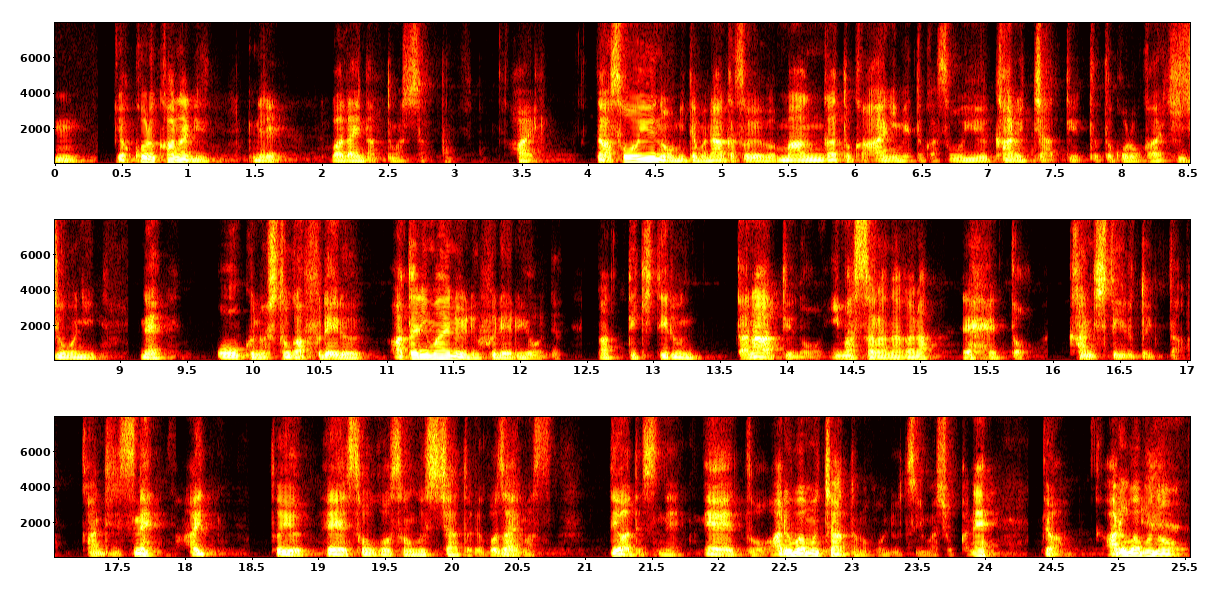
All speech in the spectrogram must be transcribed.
うん、いやこれかなりね話題になってました。はい。だからそういうのを見てもなんかそういう漫画とかアニメとかそういうカルチャーっていったところが非常にね多くの人が触れる当たり前のように触れるようになってきてるんだなっていうのを今更ながら、えー、っと感じているといった感じですね。はい。という、えー、総合ソングスチャートでございます。ではですね、えっ、ー、と、アルバムチャートの方に移りましょうかね。では、アルバムの、はい、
